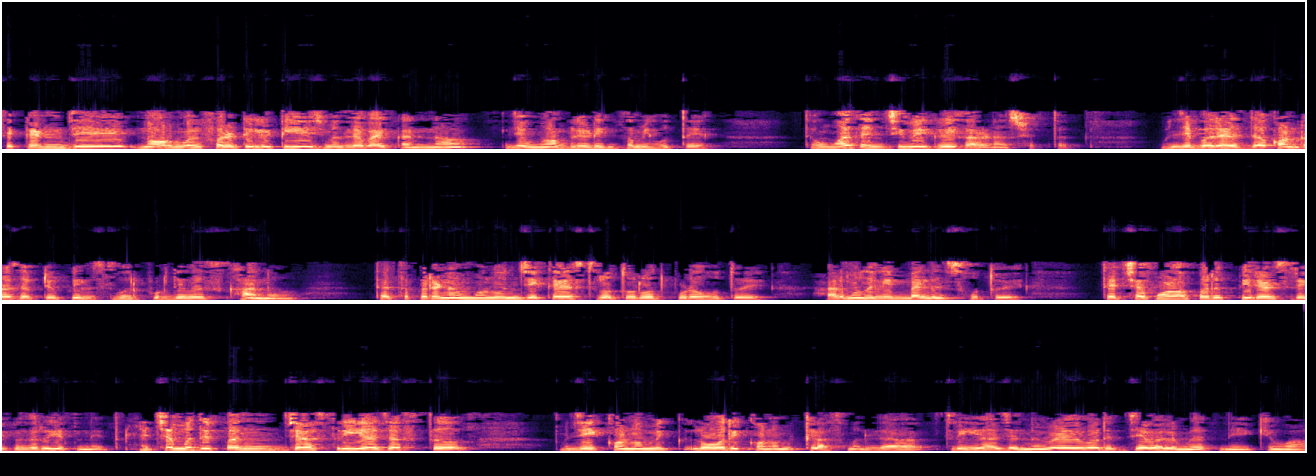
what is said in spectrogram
सेकंड जे नॉर्मल फर्टिलिटी एज मधल्या बायकांना जेव्हा ब्लिडिंग कमी होते तेव्हा त्यांची वेगळी कारणं असू शकतात. म्हणजे बऱ्याचदा कॉन्ट्रासेप्टिव्ह पिल्स भरपूर दिवस खाणं त्याचा परिणाम म्हणून जे काही स्त्रोतरोध पुढे होतोय. हार्मोनल इम्बॅलन्स होतोय. त्याच्यामुळे परत पिरियड्स रेग्युलर येत नाहीत. ह्याच्यामध्ये पण ज्या स्त्रिया जास्त म्हणजे इकॉनॉमिक लोअर इकॉनॉमिक क्लास मधल्या स्त्रिया ज्यांना वेळेवर जेवायला मिळत नाही किंवा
